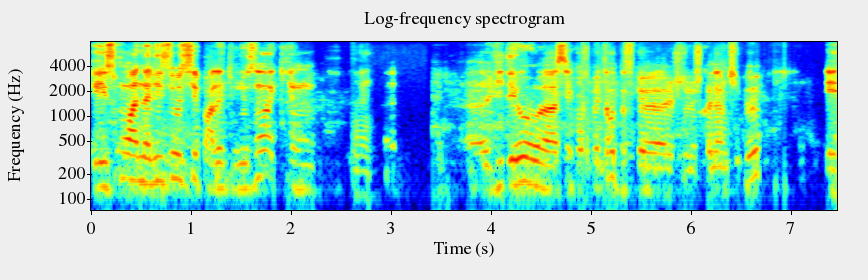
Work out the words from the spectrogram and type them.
Et ils seront analysés aussi par les Toulousains qui ont euh, vidéo assez compétente parce que je, connais un petit peu. Et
